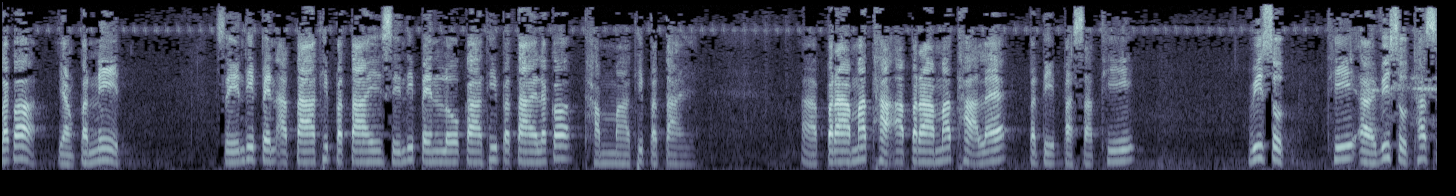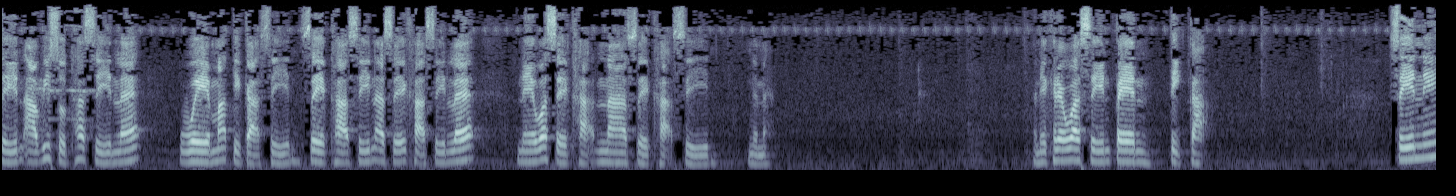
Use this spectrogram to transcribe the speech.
แล้วก็อย่างปณีตศีลที่เป็นอัตตาทิปไตยศีลที่เป็นโลกาทิปไตยแล้วก็ธรรมาทิปไตยปรามัถะอปรามัถะและปฏิปัสสัทธิวิสุทธิวิสุทธศีลอวิสุทธศีลและเวมติกะศีลเสขาศีลอเสขาศีลและ เนวเสขนาเสขศีลเนี่ยนะอันนี้เรียกว่าศีลเป็นติกะ ศีลนี้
